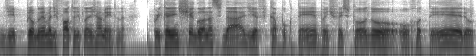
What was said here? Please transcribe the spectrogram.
de problema de falta de planejamento, né? Porque a gente chegou na cidade, ia ficar pouco tempo, a gente fez todo o roteiro,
